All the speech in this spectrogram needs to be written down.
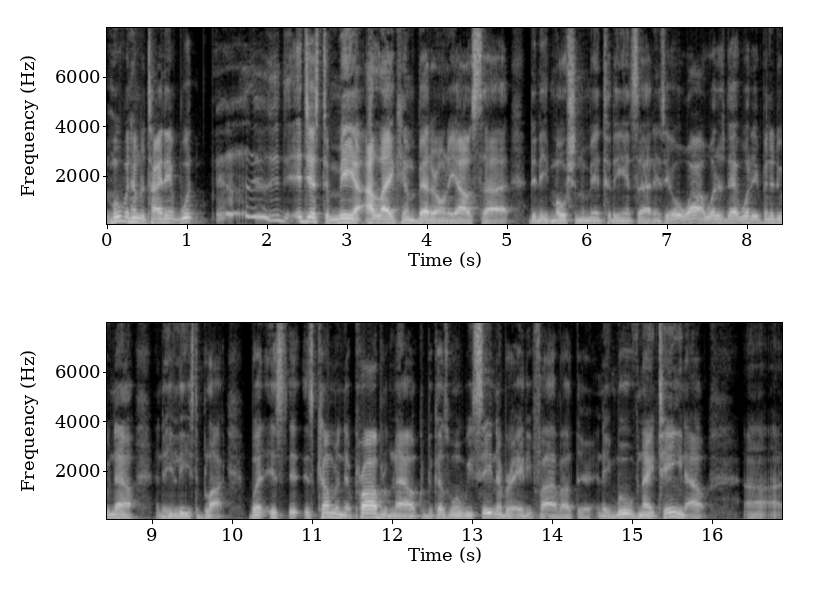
moving him to tight end would it just to me, I like him better on the outside than he motion him into the inside and say, "Oh wow, what is that? What are you gonna do now?" And then he leads the block. But it's it's coming a problem now because when we see number 85 out there and they move 19 out, uh,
